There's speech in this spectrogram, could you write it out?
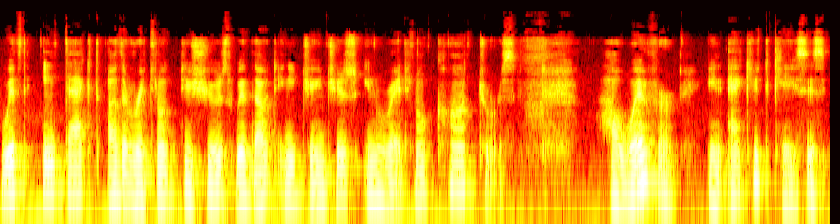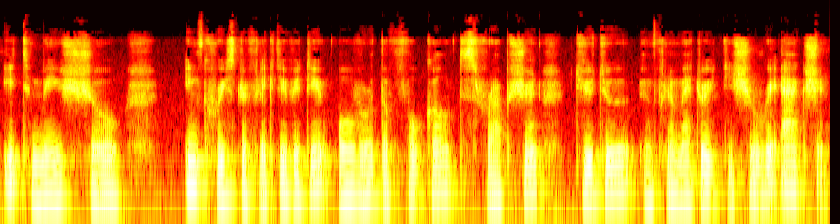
with intact other retinal tissues without any changes in retinal contours. However, in acute cases, it may show increased reflectivity over the focal disruption due to inflammatory tissue reaction.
